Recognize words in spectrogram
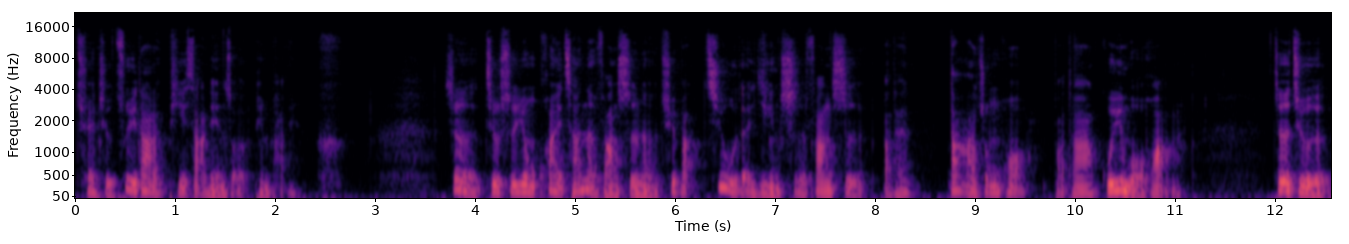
全球最大的披萨连锁品牌，这就是用快餐的方式呢，去把旧的饮食方式把它大众化，把它规模化嘛。这就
